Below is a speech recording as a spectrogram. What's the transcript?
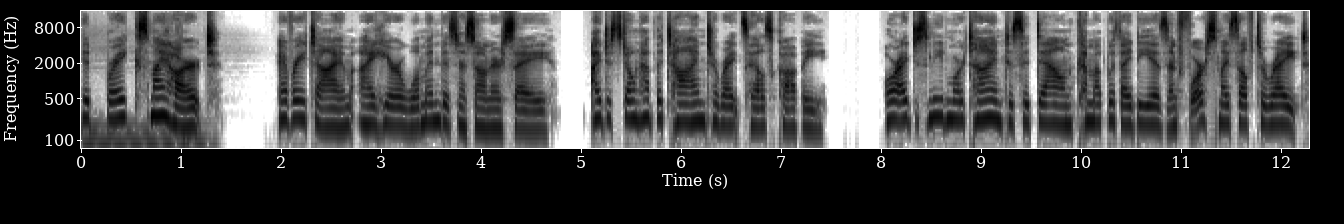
It breaks my heart every time I hear a woman business owner say, I just don't have the time to write sales copy, or I just need more time to sit down, come up with ideas, and force myself to write.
